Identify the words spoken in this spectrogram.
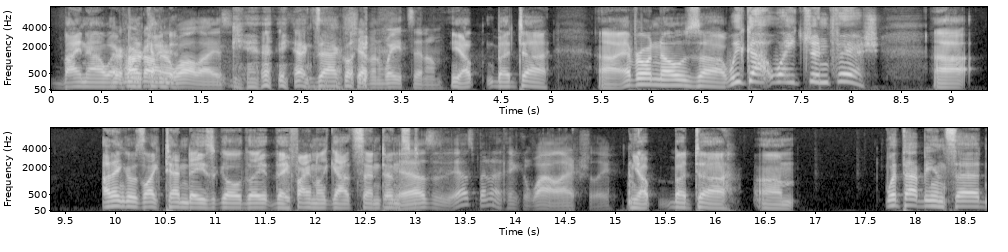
by now, They're hard on their kinda- walleyes, yeah, exactly. shoving weights in them. Yep, but uh, uh, everyone knows uh, we got weights in fish. Uh, I think it was like ten days ago they they finally got sentenced. Yeah, it was, yeah, it's been I think a while actually. Yep, but uh, um, with that being said,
